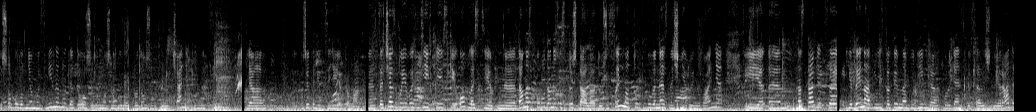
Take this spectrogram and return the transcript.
і що було в ньому змінено для того, щоб можна було продовжувати навчання повноцінно для жителів цієї громади. За час бойових дій в Київській області дана споруда не постраждала дуже сильно. Тут були незначні руйнування, і е, насправді це єдина адміністративна будівля Бородянської селищної ради,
